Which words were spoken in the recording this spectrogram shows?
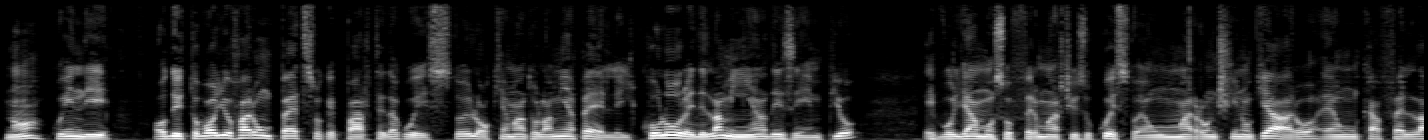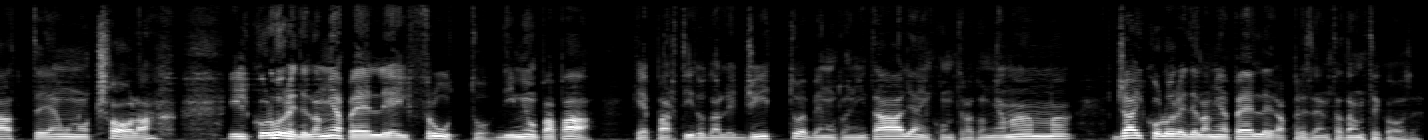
no? Quindi ho detto voglio fare un pezzo che parte da questo e l'ho chiamato La mia pelle, il colore della mia, ad esempio, e vogliamo soffermarci su questo, è un marroncino chiaro, è un caffè latte, è un nocciola? Il colore della mia pelle è il frutto di mio papà che è partito dall'Egitto, è venuto in Italia, ha incontrato mia mamma, già il colore della mia pelle rappresenta tante cose.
